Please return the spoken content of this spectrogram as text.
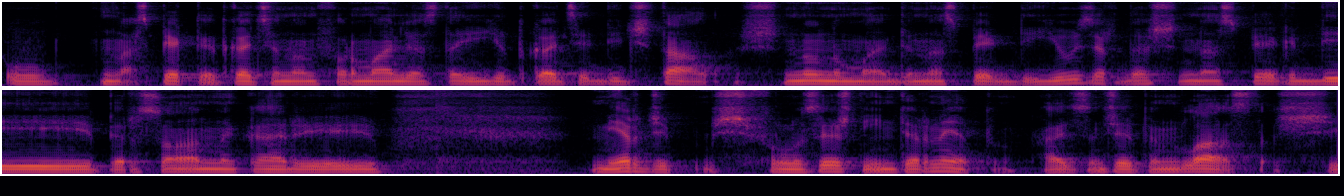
un aspect de educație non-formală asta e educația digitală și nu numai din aspect de user, dar și din aspect de persoană care merge și folosește internetul. Hai să începem la asta. Și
